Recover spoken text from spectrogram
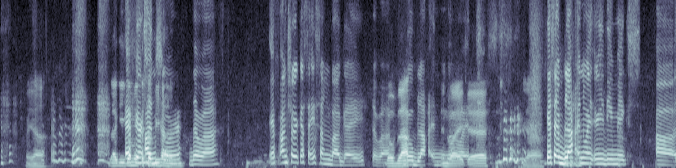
Yeah. Lagi If kami you're unsure, kasabihan. 'di ba? If unsure ka sa isang bagay, 'di ba? Go black Go black and, and white, yes. Yeah. Kasi black and white really makes uh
